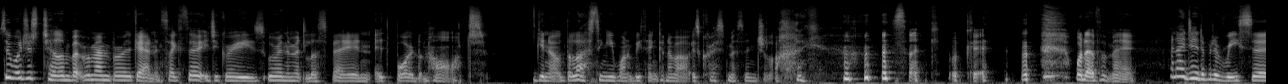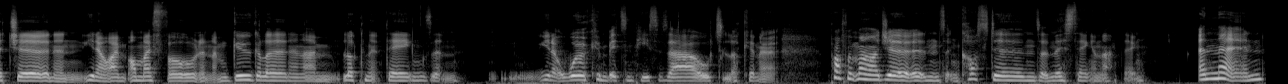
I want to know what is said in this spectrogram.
So we're just chilling, but remember again, it's like 30 degrees, we're in the middle of Spain, it's boiling hot. You know, the last thing you want to be thinking about is Christmas in July. it's like, okay, whatever, mate and I did a bit of researching and you know I'm on my phone and I'm googling and I'm looking at things and you know working bits and pieces out looking at profit margins and costings and this thing and that thing and then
